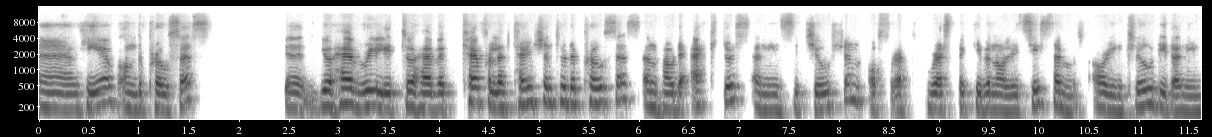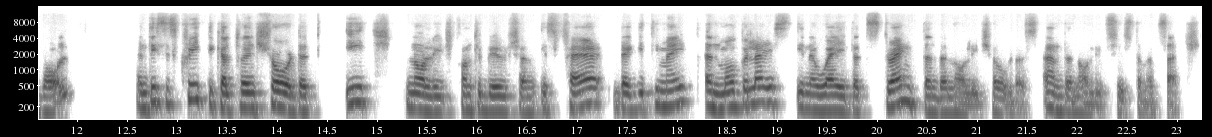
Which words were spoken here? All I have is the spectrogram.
uh, here on the process, uh, you have really to have a careful attention to the process and how the actors and institution of re respective knowledge systems are included and involved. And this is critical to ensure that each knowledge contribution is fair, legitimate, and mobilized in a way that strengthens the knowledge holders and the knowledge system as such.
